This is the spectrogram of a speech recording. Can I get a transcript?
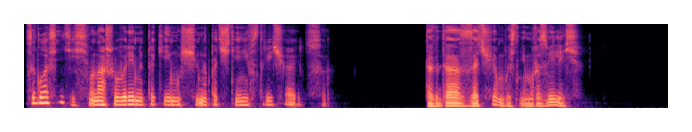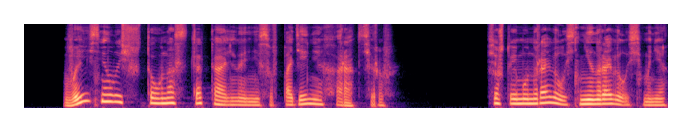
Согласитесь, в наше время такие мужчины почти не встречаются. Тогда зачем вы с ним развелись? Выяснилось, что у нас тотальное несовпадение характеров. Все, что ему нравилось, не нравилось мне,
